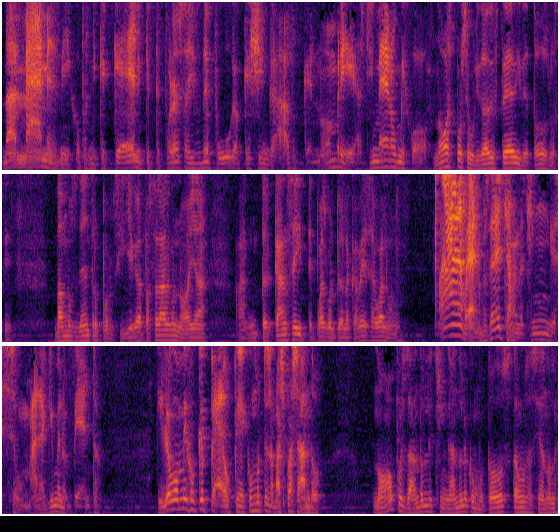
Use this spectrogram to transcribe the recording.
No mames, mijo, pues ni que qué, ni que te fueras a ir de fuga, qué chingazo, qué nombre, así mero, mijo. No, es por seguridad de usted y de todos los que vamos dentro, por si llega a pasar algo, no haya algún percance y te puedas golpear la cabeza o algo, ¿no? Ah, bueno, pues échamelo, chingue su madre, aquí me lo invento. Y luego, mijo, ¿qué pedo, qué? ¿Cómo te la vas pasando? No, pues dándole, chingándole como todos estamos haciéndole.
